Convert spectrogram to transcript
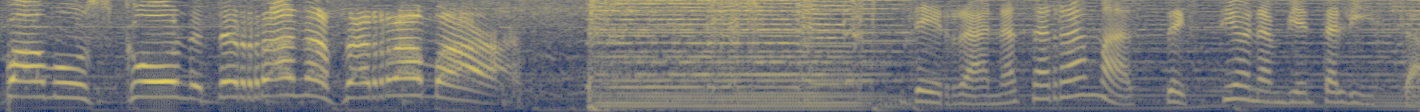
vamos con De Ranas a Ramas. De Ranas a Ramas, sección ambientalista.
